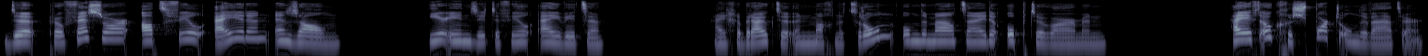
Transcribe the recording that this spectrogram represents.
De professor at veel eieren en zalm. Hierin zitten veel eiwitten. Hij gebruikte een magnetron om de maaltijden op te warmen. Hij heeft ook gesport onder water.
